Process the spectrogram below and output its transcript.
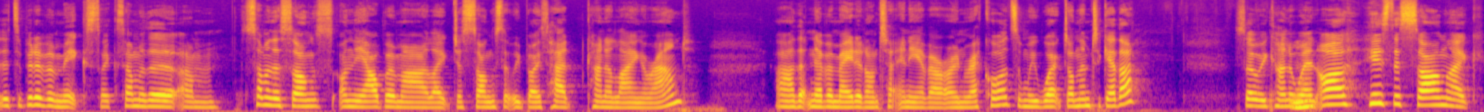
it's a bit of a mix. Like some of the um some of the songs on the album are like just songs that we both had kind of lying around uh, that never made it onto any of our own records, and we worked on them together. So we kind of Mhm. went, oh, here's this song, like.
